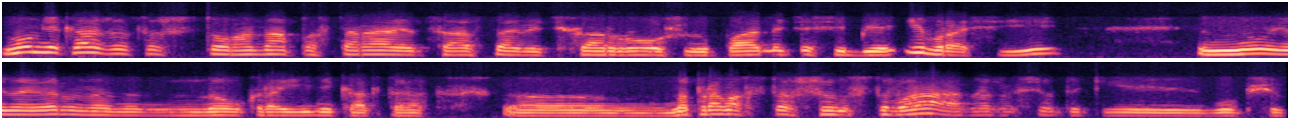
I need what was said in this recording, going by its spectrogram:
Но мне кажется, что она постарается оставить хорошую память о себе и в России, Ну и, наверное, на, Украине как-то э, на правах старшинства, она же все-таки, в общем,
